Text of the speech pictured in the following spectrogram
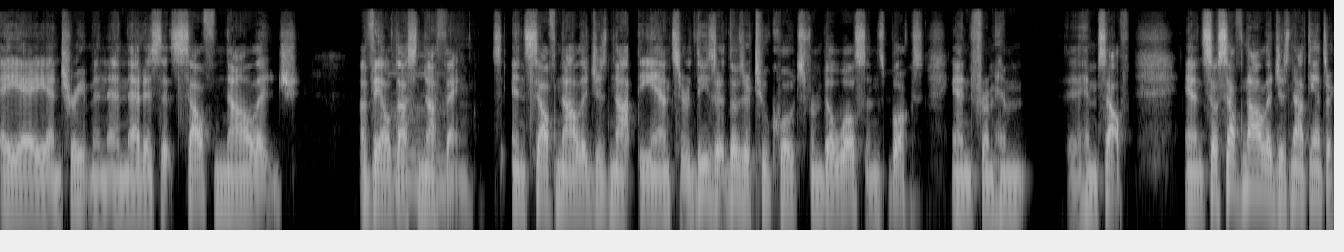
aa and treatment and that is that self-knowledge availed us Mm. nothing and self-knowledge is not the answer these are those are two quotes from bill wilson's books and from him uh, himself and so self-knowledge is not the answer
